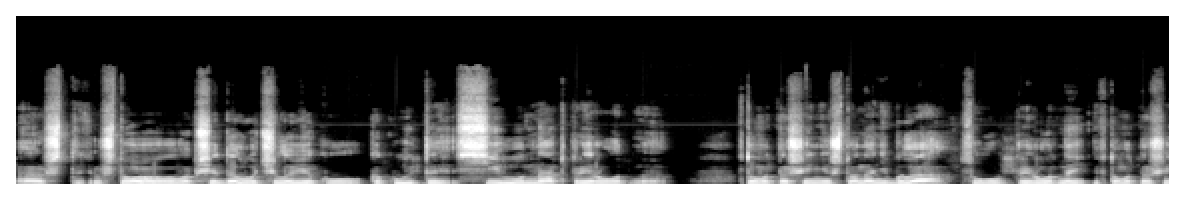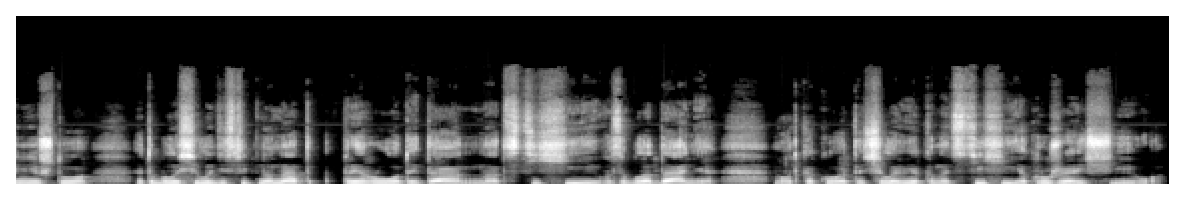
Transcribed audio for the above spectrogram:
А что вообще дало человеку какую-то силу надприродную? в том отношении, что она не была сугубо природной, и в том отношении, что это была сила действительно над природой, да, над стихией возобладания вот какого-то человека, над стихией, окружающей его.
